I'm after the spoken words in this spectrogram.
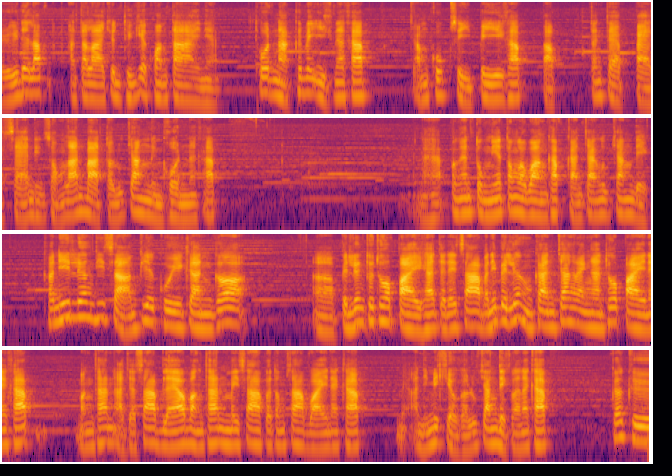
หรือได้รับอันตรายจนถึงแก่ความตายเนี่ยโทษหนักขึ้นไปอีกนะครับจำคุก 4 ปีครับปรับตั้งแต่ 8 0 0แสนถึง 2 ล้านบาทต่อลูกจ้าง 1 คนนะครับนะฮะเพราะงั้นตรงนี้ต้องระวังครับการจ้างลูกจ้างเด็ก คราวนี้เรื่องที่3ที่จะคุยกันก็เอ่อเป็นเรื่องทั่วๆไปครับจะได้ทราบ อันนี้เป็นเรื่องของการจ้างแรงงานทั่วไปนะครับ บางท่านอาจจะทราบแล้วบางท่านไม่ทราบก็ต้องทราบไว้นะครับ อันนี้ไม่เกี่ยวกับลูกจ้างเด็กแล้วนะครับ ก็คือ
